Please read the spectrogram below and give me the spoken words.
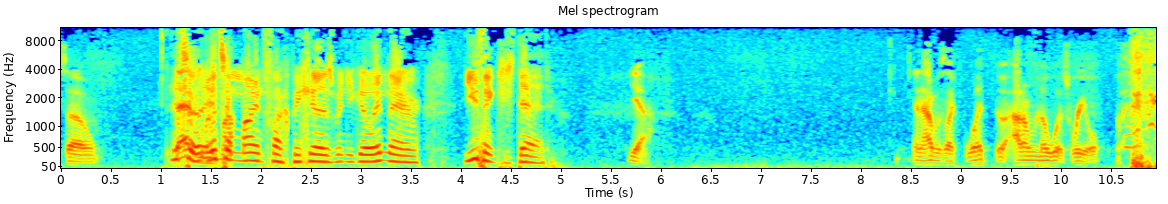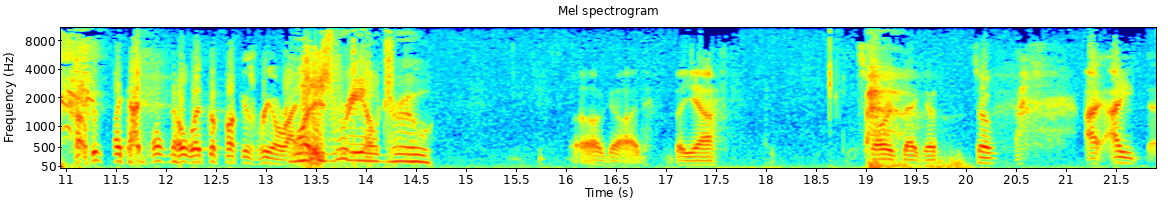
So It's a it's a mind fuck because when you go in there, you think she's dead. yeah. And I was like, "What? I don't know what's real." I was like, "I don't know what the fuck is real right What now." is real, Drew? Oh God, but yeah. As far as that goes, so I, I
